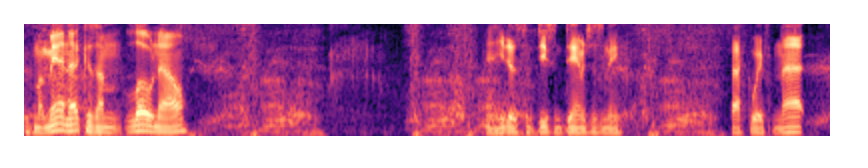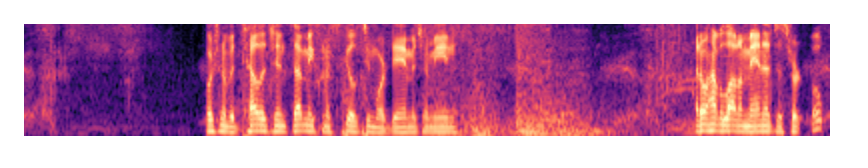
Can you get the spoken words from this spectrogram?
with my mana because I'm low now. And he does some decent damage, doesn't he? Back away from that. Potion of Intelligence, that makes my skills do more damage. I mean, I don't have a lot of mana to sort of... Oh.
